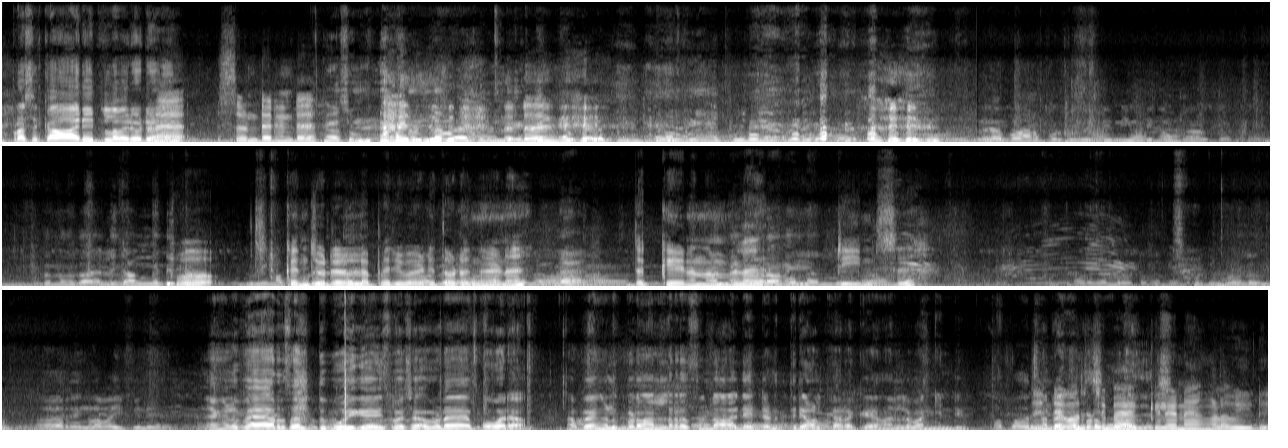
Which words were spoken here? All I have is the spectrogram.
ഇപ്രാവശ്യം കാര്യമായിട്ടുള്ള പരിപാടിയാണ്. സുണ്ടനുണ്ട് ചിക്കൻ ചൂടുള്ള പരിപാടി തുടങ്ങുകയാണ് ഇതൊക്കെയാണ് നമ്മളെ ടീംസ് ഞങ്ങൾ വേറെ സ്ഥലത്ത് പോയി ഗൈസ് പക്ഷെ അവിടെ പോരാ. അപ്പൊ ഞങ്ങൾ ഇവിടെ നല്ല രസമുണ്ട്. ആദ്യമായിട്ടാണ് ഇത്തിരി ആൾക്കാരൊക്കെ നല്ല ഭംഗിയുണ്ട്. ഇതിന്റെ കുറച്ച് ബാക്കിലാണ് ഞങ്ങളെ വീട്.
